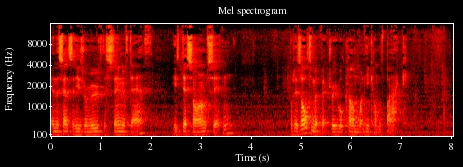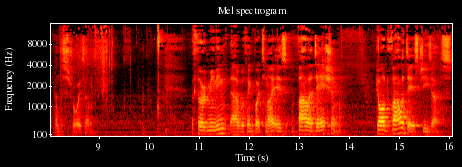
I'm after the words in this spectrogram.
in the sense that he's removed the sting of death, he's disarmed Satan, but his ultimate victory will come when he comes back and destroys them. The third meaning uh, we'll think about tonight is validation. God validates Jesus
